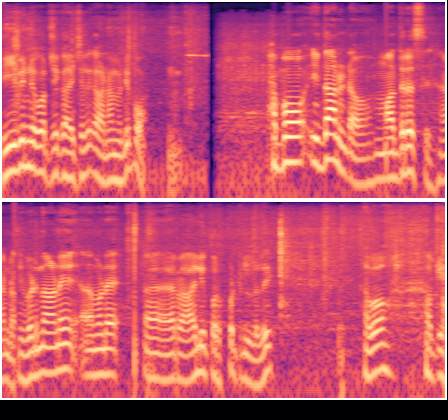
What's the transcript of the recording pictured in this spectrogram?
ദ്വീപിന്റെ കുറച്ച് കാഴ്ചകൾ കാണാൻ വേണ്ടി പോകാം അപ്പോൾ ഇതാണ് കേട്ടോ മദ്രസ്. കണ്ടോ? ഇവിടെ നിന്നാണ് നമ്മുടെ റാലി പുറപ്പെട്ടിട്ടുള്ളത്. അപ്പോൾ ഓക്കെ.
